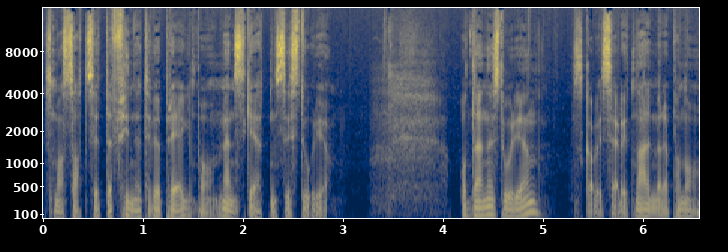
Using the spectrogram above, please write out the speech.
som har satt sitt definitive preg på menneskehetens historie. Og den historien skal vi se litt nærmere på nå.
